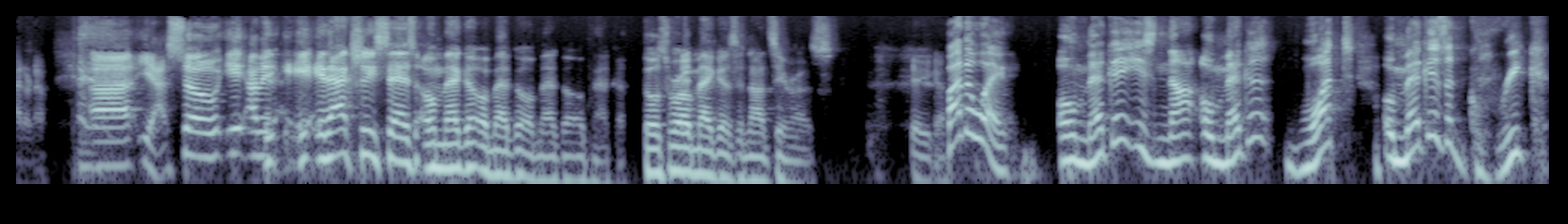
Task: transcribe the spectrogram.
I don't know. Uh, yeah. So it, I mean, It, it- it actually says Omega, Omega, Omega, Omega. Those were Omegas and not zeros. there you go. By the way, Omega is not Omega. What? Omega is a Greek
